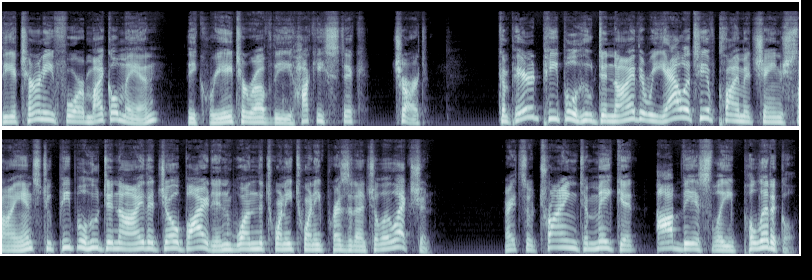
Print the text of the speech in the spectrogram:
the attorney for Michael Mann, the creator of the hockey stick chart, compared people who deny the reality of climate change science to people who deny that Joe Biden won the 2020 presidential election. Right? So trying to make it obviously political,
